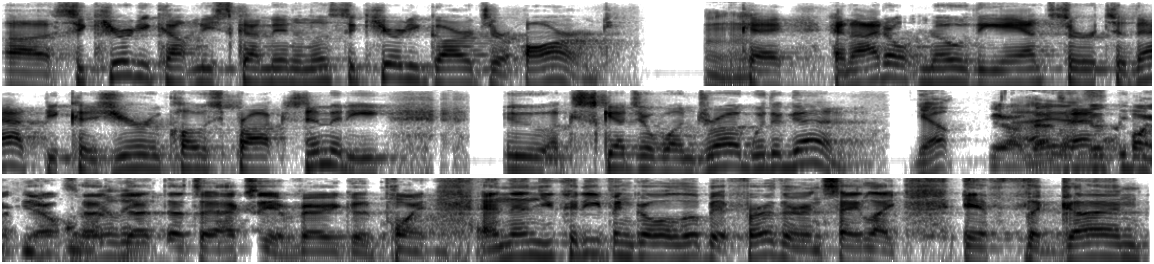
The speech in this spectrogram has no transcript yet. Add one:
uh, security companies to come in and those security guards are armed mm-hmm. okay and i don't know the answer to that because you're in close proximity to a schedule one drug with a gun Yep. Yeah, uh, that's a good point, That, really... that, that's actually a very good point. And then you could even go a little bit further and say, like, if the gun,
